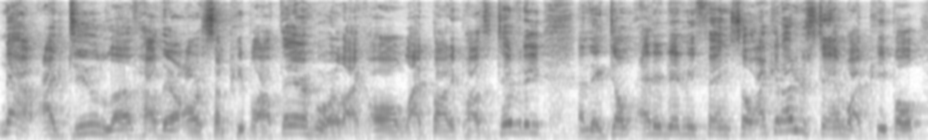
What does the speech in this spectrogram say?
Now, I do love how there are some people out there who are like all like body positivity and they don't edit anything. So I can understand why people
